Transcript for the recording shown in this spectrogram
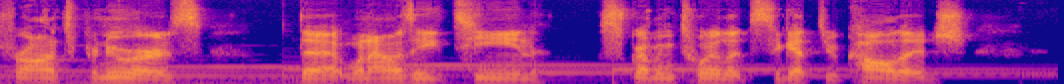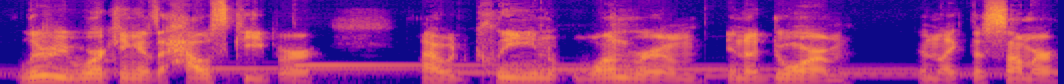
for entrepreneurs, that when I was 18, scrubbing toilets to get through college, literally working as a housekeeper, I would clean one room in a dorm in like the summer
